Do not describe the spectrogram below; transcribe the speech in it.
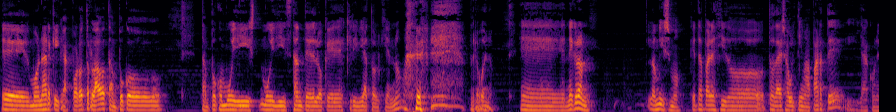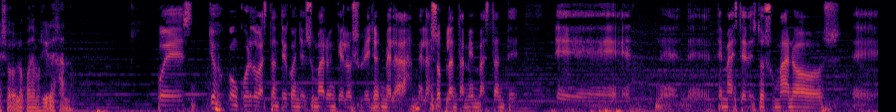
eh, monárquica. Por otro lado, tampoco tampoco muy, muy distante de lo que escribía Tolkien, ¿no? Pero bueno. Eh, Necron, lo mismo. ¿Qué te ha parecido toda esa última parte? Y ya con eso lo podemos ir dejando. Pues yo concuerdo bastante con Yasumaro en que los sureños me la, me la soplan también bastante. Eh, el, tema este de estos humanos eh,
